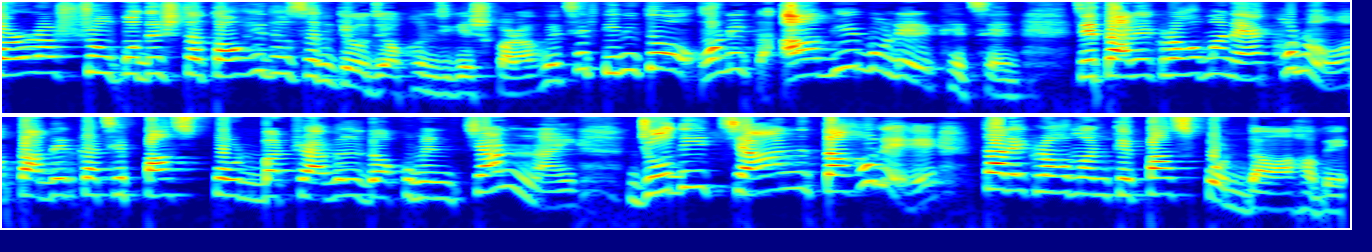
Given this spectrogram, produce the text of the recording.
পররাষ্ট্র উপদেষ্টা তহিদ হোসেনকেও যখন জিজ্ঞেস করা হয়েছে তিনি তো অনেক আগে বলে রেখেছেন যে তারেক রহমান এখনও তাদের কাছে পাসপোর্ট বা ট্রাভেল ডকুমেন্ট চান নাই। যদি চান তাহলে তারেক রহমানকে পাসপোর্ট দেওয়া হবে।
